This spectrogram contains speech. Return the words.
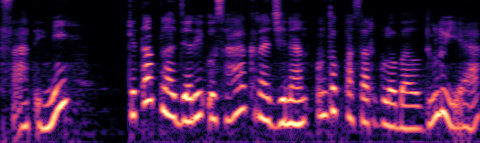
Saat ini, kita pelajari usaha kerajinan untuk pasar global dulu ya.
